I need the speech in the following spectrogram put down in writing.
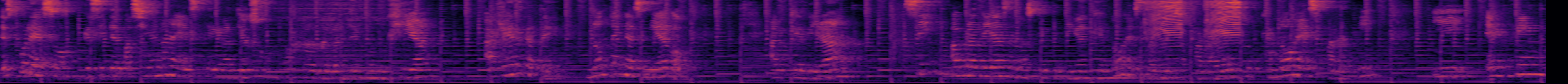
Es por eso que si te apasiona este grandioso mundo de la tecnología, arriesgate, no tengas miedo al que dirán. Sí, habrá días en los que te digan que no estás hecha para esto, que no es para ti y, en fin,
